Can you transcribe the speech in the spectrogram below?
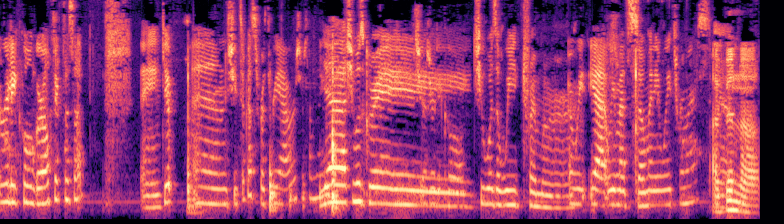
a really cool girl, picked us up, Thank you. and she took us for three hours or something. Yeah, she was great. She was really cool. She was a weed trimmer. Or we, yeah, we met so many weed trimmers. I've Yeah. been uh,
